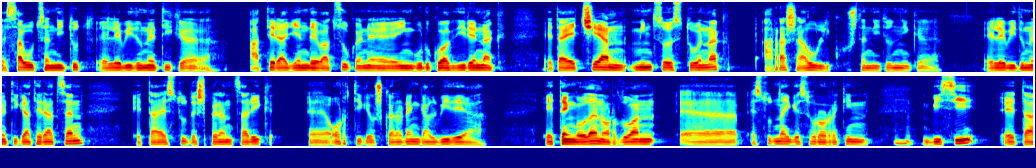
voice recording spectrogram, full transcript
ezagutzen ditut elebidunetik e, atera jende batzuk ene ingurukoak direnak eta etxean mintzo ez duenak arrasa ahul ikusten ditut nik e, elebidunetik ateratzen eta ez dut esperantzarik e, hortik euskararen galbidea etengo den orduan e, ez dut nahi gezur horrekin mhm. bizi, eta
